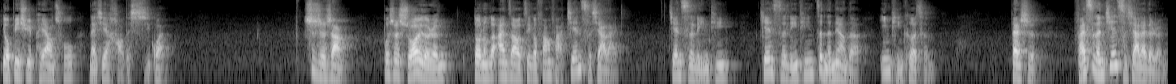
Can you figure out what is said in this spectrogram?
又必须培养出哪些好的习惯。事实上，不是所有的人都能够按照这个方法坚持下来，坚持聆听，坚持聆听正能量的音频课程。但是，凡是能坚持下来的人，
